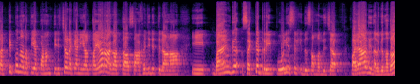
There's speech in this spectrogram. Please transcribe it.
തട്ടിപ്പ് നടത്തിയ പണം തിരിച്ചടയ്ക്കാൻ ഇയാൾ തയ്യാറാകാത്ത സാഹചര്യത്തിലാണ് ഈ ബാങ്ക് സെക്രട്ടറി പോലീസിൽ ഇത് സംബന്ധിച്ച പരാതി നൽകുന്നത്.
